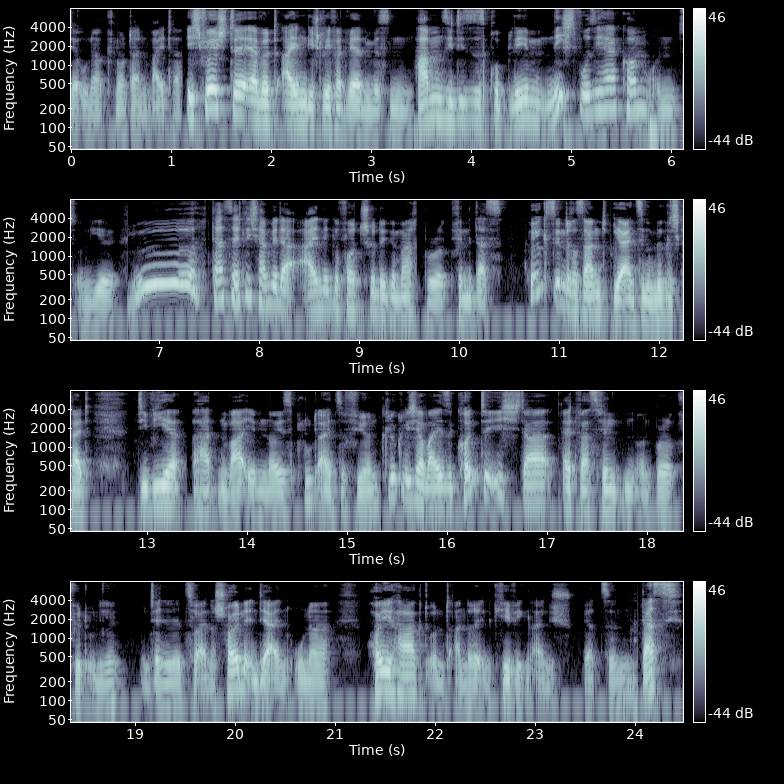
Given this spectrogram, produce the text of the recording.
der Una knurrt dann weiter. Ich fürchte, er wird eingeschläfert werden müssen. Haben Sie dieses Problem nicht, wo Sie herkommen? Und O'Neill, äh, tatsächlich haben wir da einige Fortschritte gemacht. Burok findet das höchst interessant. Die einzige Möglichkeit, die wir hatten, war eben neues Blut einzuführen. Glücklicherweise konnte ich da etwas finden und Burke führt O'Neill und Daniel zu einer Scheune, in der ein Una Heu hakt und andere in Käfigen eingesperrt sind. Das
